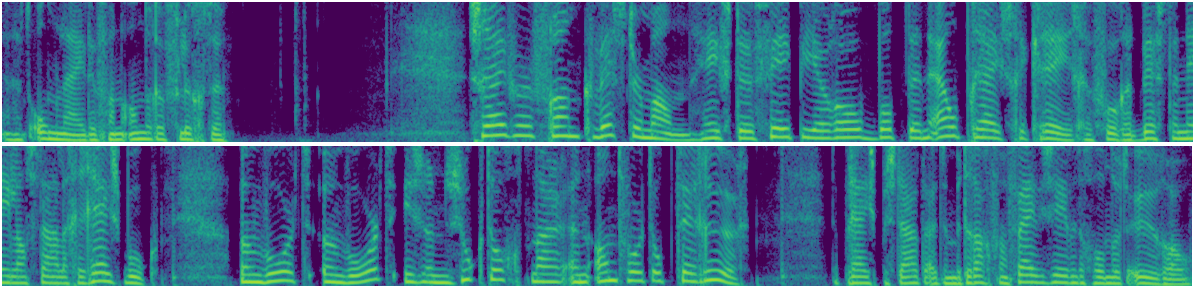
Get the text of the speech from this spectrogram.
en het omleiden van andere vluchten. Schrijver Frank Westerman heeft de VPRO Bob den Uyl-prijs gekregen voor het beste Nederlandstalige reisboek. Een woord, een woord is een zoektocht naar een antwoord op terreur. De prijs bestaat uit een bedrag van 7500 euro.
